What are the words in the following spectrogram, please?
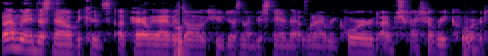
but I'm going to end this now because apparently I have a dog who doesn't understand that when I record, I'm trying to record.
